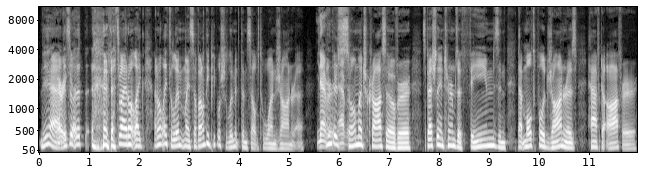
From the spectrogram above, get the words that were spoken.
Yeah, that's, why, that, that's why I don't like I don't like to limit myself. I don't think people should limit themselves to one genre. I Never, think there's never. so much crossover, especially in terms of themes and that multiple genres have to offer.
